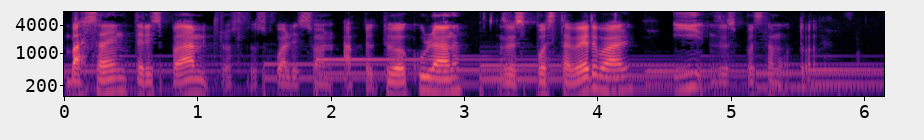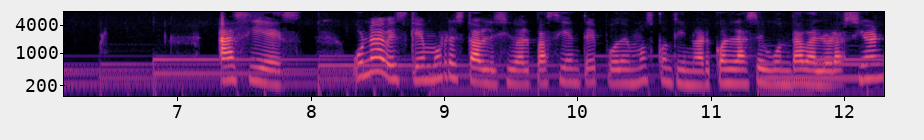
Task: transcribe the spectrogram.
basada en tres parámetros, los cuales son apertura ocular, respuesta verbal y respuesta motora. Así es. Una vez que hemos restablecido al paciente, podemos continuar con la segunda valoración,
